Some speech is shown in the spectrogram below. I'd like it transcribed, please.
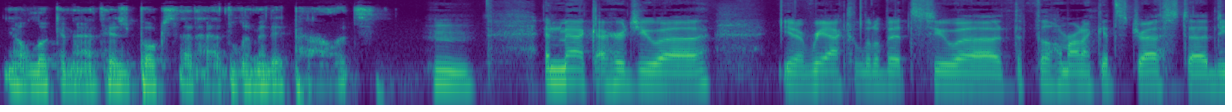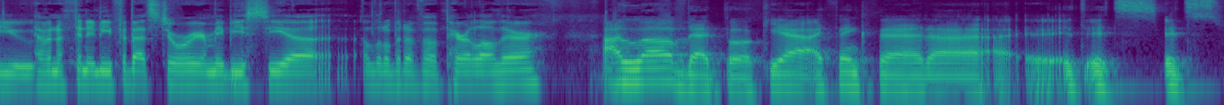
you know, looking at his books that had limited palettes. Hmm. And Mac, I heard you, uh, you know, react a little bit to uh, the Philharmonic gets dressed. Uh, do you have an affinity for that story, or maybe see a, a little bit of a parallel there? I love that book. Yeah, I think that uh, it, it's it's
